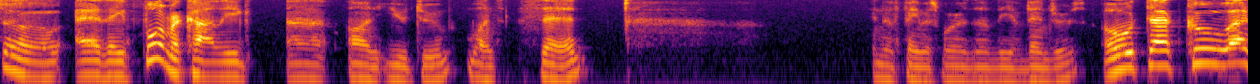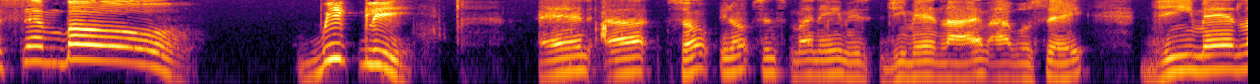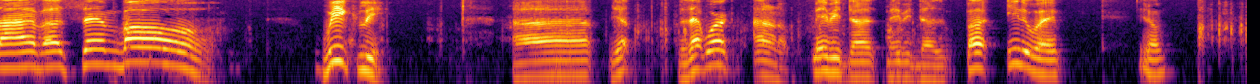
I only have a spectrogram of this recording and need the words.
So, as a former colleague uh, on YouTube once said, in the famous words of the Avengers, Otaku Assemble! Weekly! And uh, so, you know, since my name is G Man Live, I will say G Man Live Assemble! Weekly! Uh, yep. Does that work? I don't know. Maybe it does. Maybe it doesn't. But either way, you know,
